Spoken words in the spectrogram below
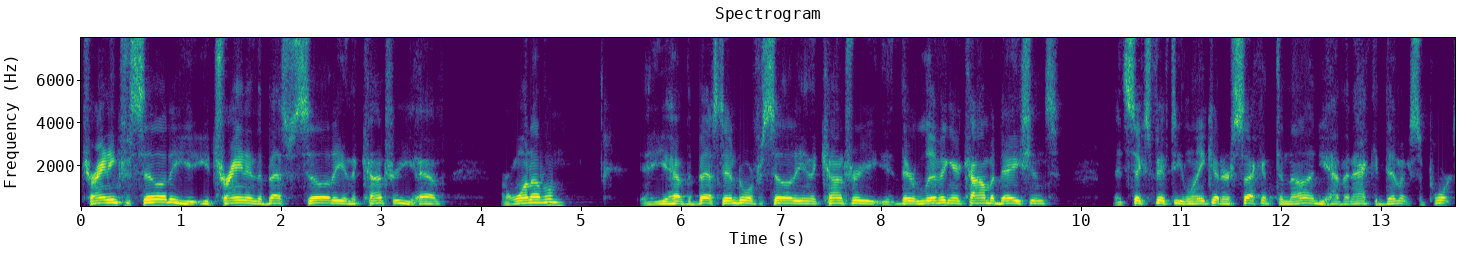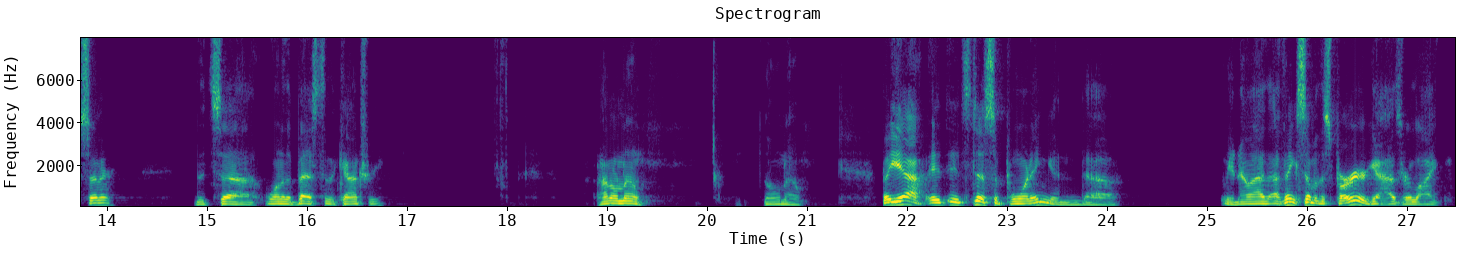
training facility. You, you, train in the best facility in the country. You have, or one of them. You have the best indoor facility in the country. Their living accommodations at 650 Lincoln are second to none. You have an academic support center that's uh, one of the best in the country. I don't know. Don't know. But yeah, it, it's disappointing. And, uh, you know, I, I think some of the Spurrier guys are like,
